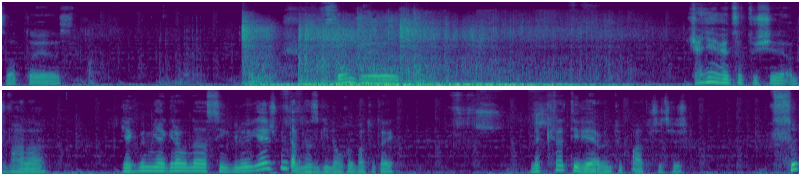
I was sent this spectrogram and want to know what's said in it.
Co to jest? Co jest? Ja nie wiem co tu się odwala. Jakbym ja grał na singlu, ja już bym dawno zginął chyba tutaj. Na kreatywie ja bym tu padł przecież.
